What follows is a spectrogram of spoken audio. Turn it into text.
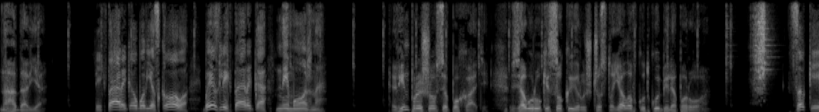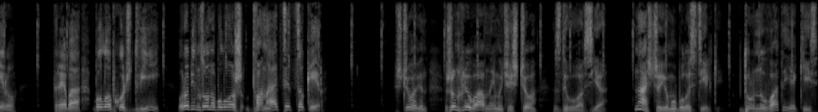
Нагадав я. Ліхтарика обов'язково. Без ліхтарика не можна. Він пройшовся по хаті, взяв у руки сокиру, що стояла в кутку біля порога. Сокиру. Треба було б хоч дві. У Робінзону було аж дванадцять сокир. Що він, жонглював ними чи що? здивувався я. Нащо йому було стільки? Дурнувати якийсь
